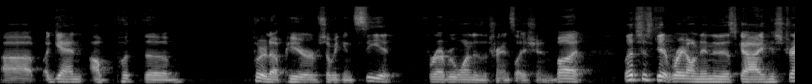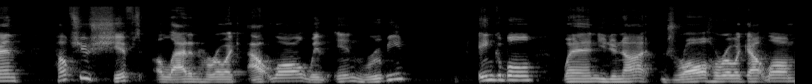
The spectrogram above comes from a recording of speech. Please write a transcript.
Uh, again, I'll put the put it up here so we can see it for everyone as a translation. But let's just get right on into this guy. His strength helps you shift Aladdin Heroic Outlaw within Ruby. Inkable when you do not draw Heroic Outlaw.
